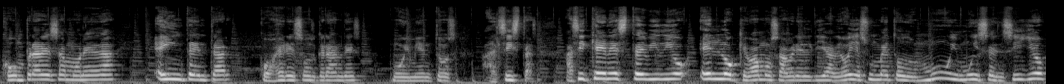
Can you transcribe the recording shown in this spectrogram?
comprar esa moneda e intentar coger esos grandes movimientos alcistas. Así que en este vídeo es lo que vamos a ver el día de hoy. Es un método muy muy sencillo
